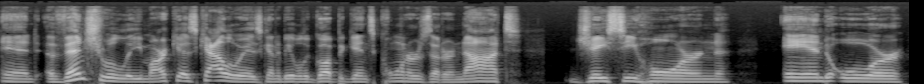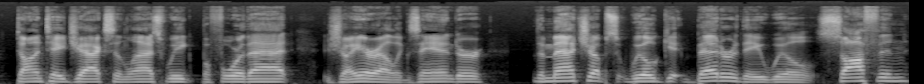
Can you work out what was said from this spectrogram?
And eventually, Marquez Callaway is going to be able to go up against corners that are not Jaycee Horn and or Donte Jackson last week. Before that, Jaire Alexander. The matchups will get better. They will soften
